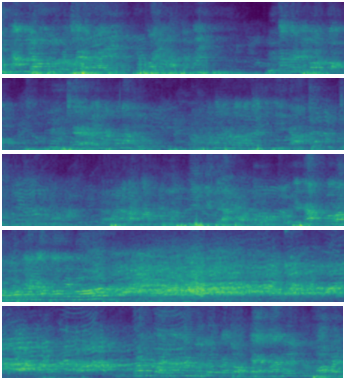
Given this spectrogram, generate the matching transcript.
ถ้าหมุนครั้งเดียวคือไปแช่ไว้ไฟอาจจะไม่ถึงหรือถ้าใครไม่ร้อนก็ถือแช่ไว้อย่างนั้นก็ได้ลูกนะครับเพราะฉะนั้นเราใช้วิธีการฉกปิดฉกปิดฉกปิดครับนะครับทำเหมือนที่วิทยากรเขาบอกโอเคครับพวกเราพร้อมยังครับพร้อมไม่พร้อมฟันไปฟันมาเหมือนต้นกระจอกแตกรังเลยคุณพร้อมไหม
